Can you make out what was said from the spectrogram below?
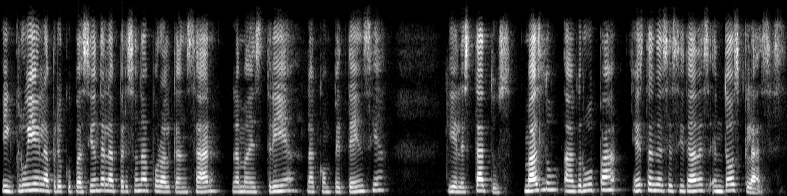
incluyen la preocupación de la persona por alcanzar la maestría, la competencia, y el estatus. Maslow agrupa estas necesidades en dos clases,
